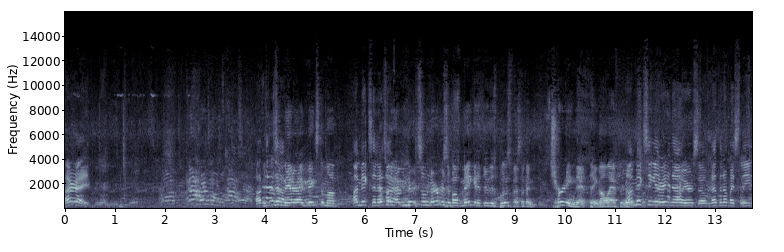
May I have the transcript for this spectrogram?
All right. It doesn't top. matter. I mixed them up. I'm mixing it. That's why I'm ner- so nervous about making it through this blues fest. I've been churning that thing all afternoon. I'm mixing it right now here, so nothing up my sleeve.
